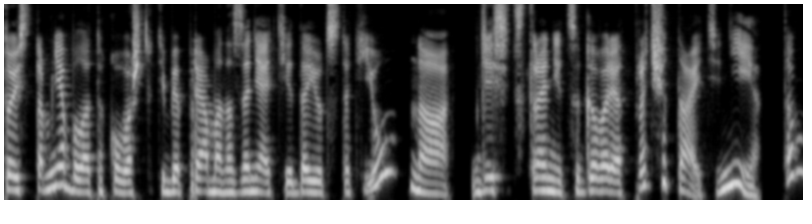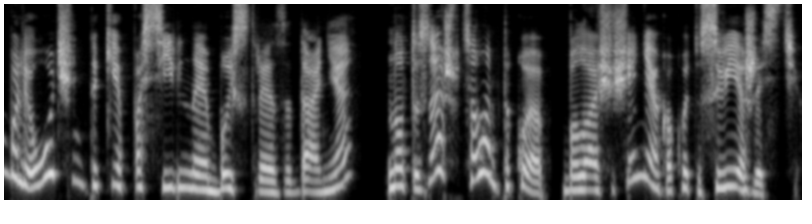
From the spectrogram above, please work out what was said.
То есть там не было такого, что тебе прямо на занятии дают статью на 10 страниц и говорят «прочитайте». Нет, там были очень такие посильные, быстрые задания, но ты знаешь, в целом такое было ощущение какой-то свежести.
